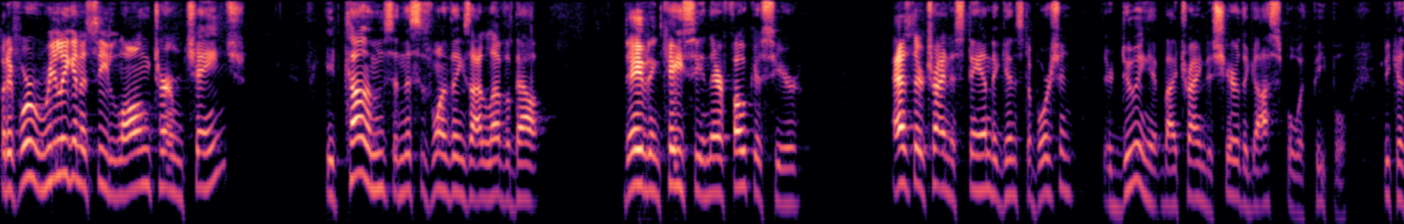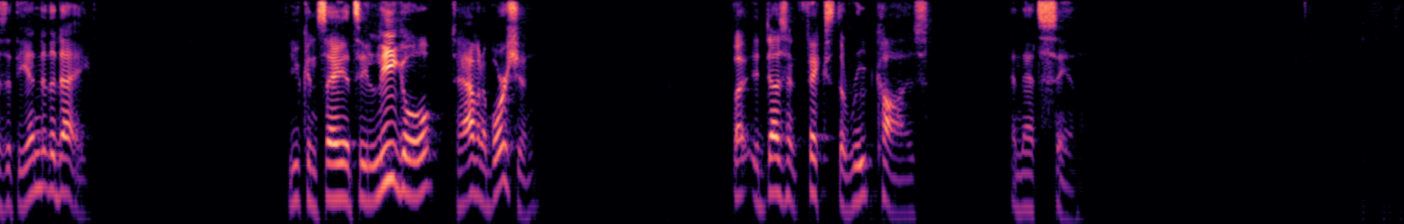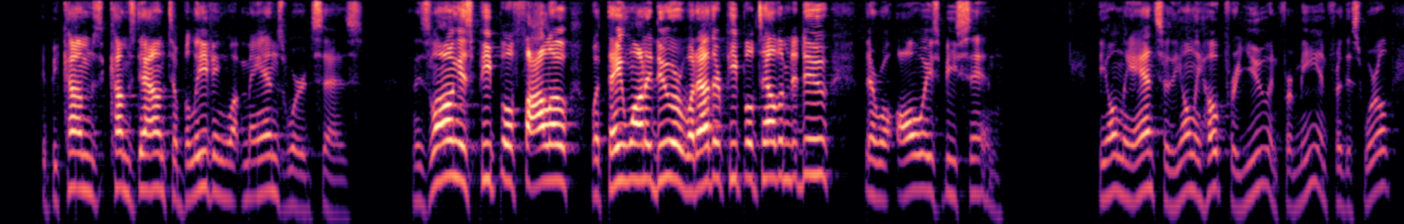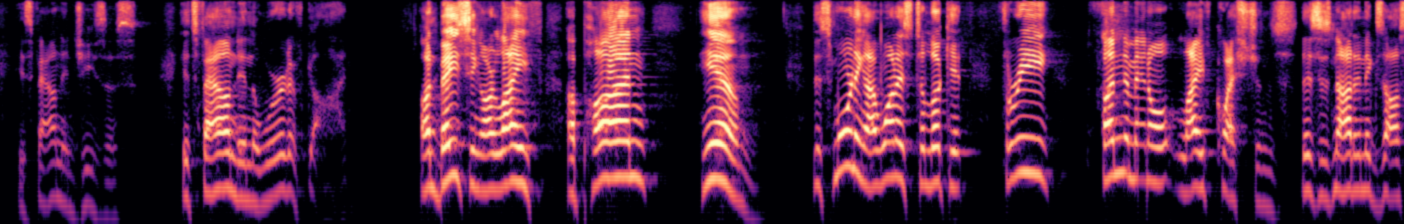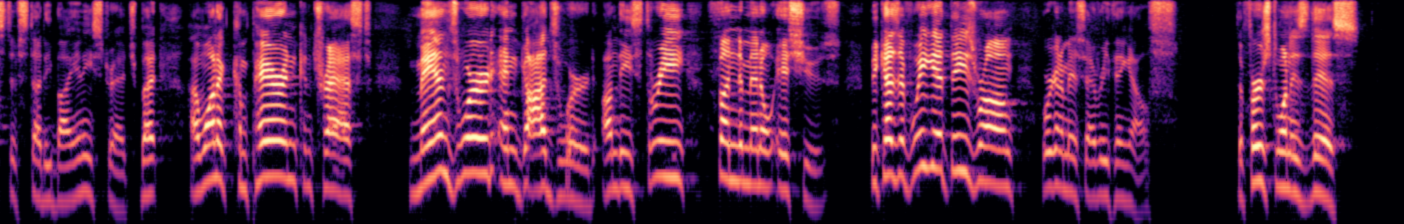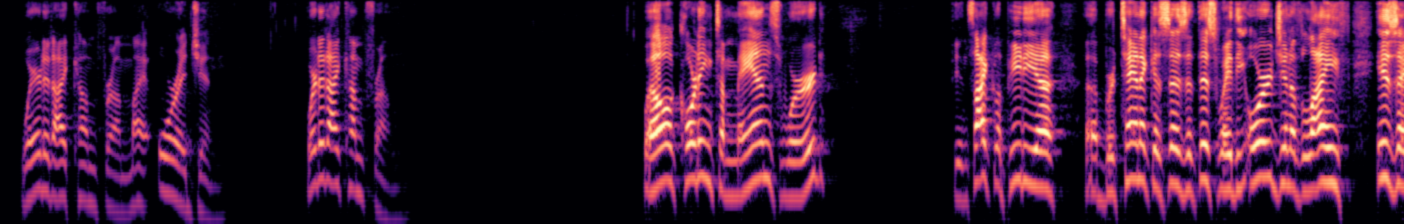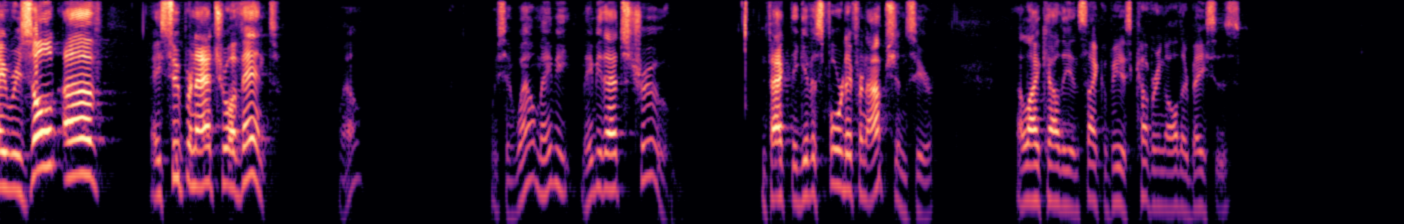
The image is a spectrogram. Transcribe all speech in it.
But if we're really going to see long term change, it comes, and this is one of the things I love about David and Casey and their focus here, as they're trying to stand against abortion, they're doing it by trying to share the gospel with people. Because at the end of the day, you can say it's illegal to have an abortion, but it doesn't fix the root cause, and that's sin. It becomes, comes down to believing what man's word says. And as long as people follow what they want to do or what other people tell them to do, there will always be sin. The only answer, the only hope for you and for me and for this world is found in Jesus. It's found in the Word of God, on basing our life upon Him. This morning, I want us to look at three fundamental life questions. This is not an exhaustive study by any stretch, but I want to compare and contrast man's word and God's word on these three fundamental issues. Because if we get these wrong, we're going to miss everything else. The first one is this Where did I come from? My origin. Where did I come from? Well, according to man's word, the Encyclopedia uh, Britannica says it this way the origin of life is a result of a supernatural event. Well, we say, well, maybe, maybe that's true. In fact, they give us four different options here. I like how the encyclopedia is covering all their bases.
